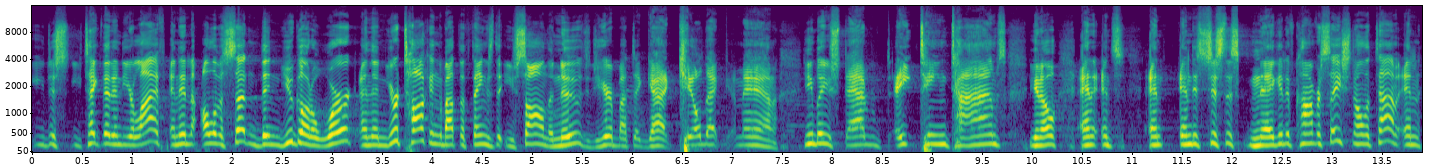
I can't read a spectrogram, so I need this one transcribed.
you just you take that into your life, and then all of a sudden, then you go to work, and then you're talking about the things that you saw on the news. Did you hear about that guy that killed that man? You believe stabbed 18 times? You know, and it's and and it's just this negative conversation all the time. And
